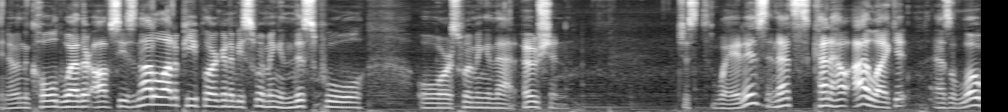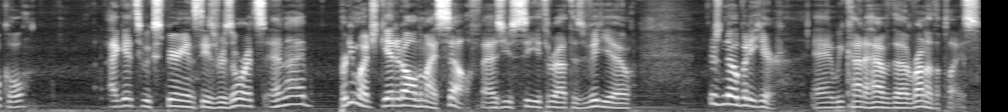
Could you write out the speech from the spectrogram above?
You know, in the cold weather off season, not a lot of people are going to be swimming in this pool or swimming in that ocean. Just the way it is, and that's kind of how I like it as a local. I get to experience these resorts and I pretty much get it all to myself. As you see throughout this video, there's nobody here, and we kind of have the run of the place.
